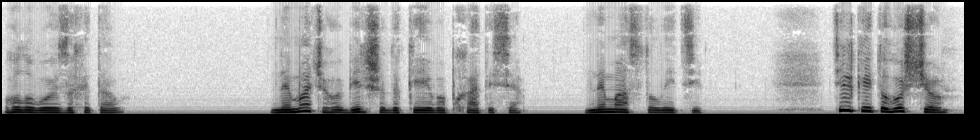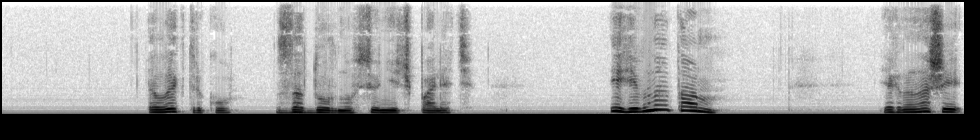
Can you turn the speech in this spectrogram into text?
головою захитав. Нема чого більше до Києва пхатися, нема столиці. Тільки й того, що електрику задурно всю ніч палять. І гівна там, як на нашій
